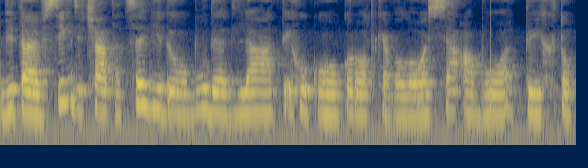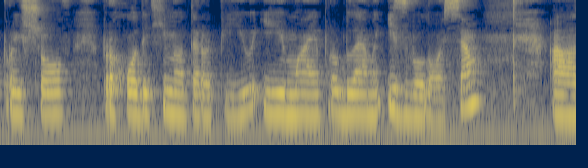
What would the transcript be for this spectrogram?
Вітаю всіх, дівчата! Це відео буде для тих, у кого коротке волосся, або тих, хто пройшов, проходить хіміотерапію і має проблеми із волоссям. А,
